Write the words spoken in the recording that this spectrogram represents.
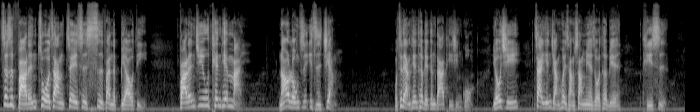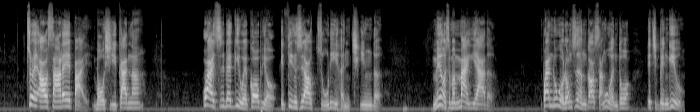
这是法人做账这一次示范的标的，法人几乎天天买，然后融资一直降。我这两天特别跟大家提醒过，尤其。在演讲会场上面的时候，特别提示：最后三礼拜无时间呢，外资被记为股票，一定是要主力很轻的，没有什么卖压的。不然如果融资很高，散户很多，一边救，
